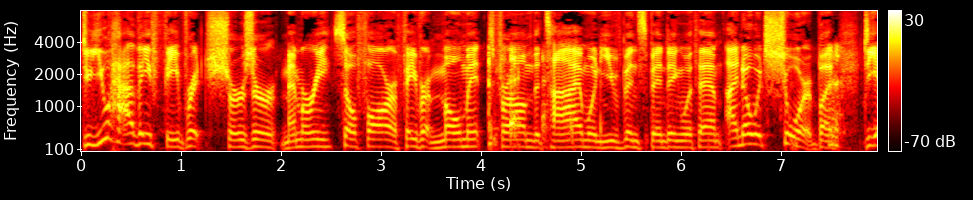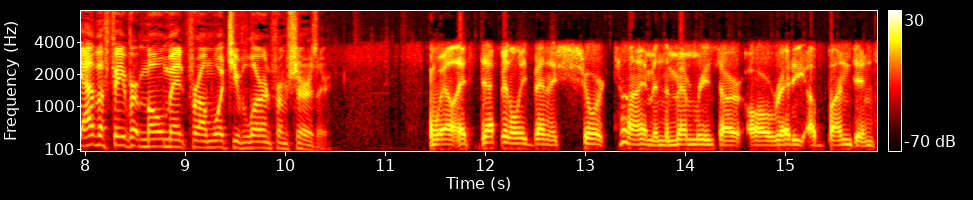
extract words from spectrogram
Do you have a favorite Scherzer memory so far? A favorite moment from the time when you've been spending with him? I know it's short, but do you have a favorite moment from what you've learned from Scherzer? Well, it's definitely been a short time, and the memories are already abundant,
